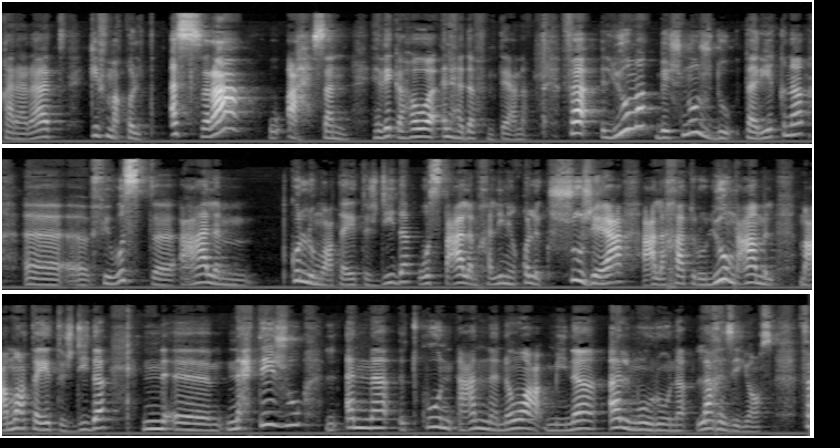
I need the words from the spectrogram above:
قرارات كيف ما قلت أسرع وأحسن. هذاك هو الهدف نتاعنا. فاليوم باش نوجدوا طريقنا آه، في وسط عالم كله معطيات جديدة وسط عالم خليني نقول لك شجاع على خاطره اليوم تعامل مع معطيات جديدة آه، نحتاج أن تكون عندنا نوع من المرونة لا ريزيليونس ف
